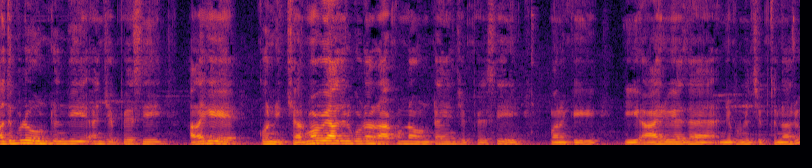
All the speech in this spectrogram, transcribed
అదుపులో ఉంటుంది అని చెప్పేసి అలాగే కొన్ని చర్మ వ్యాధులు కూడా రాకుండా ఉంటాయని చెప్పేసి మనకి ఈ ఆయుర్వేద నిపుణులు చెప్తున్నారు.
